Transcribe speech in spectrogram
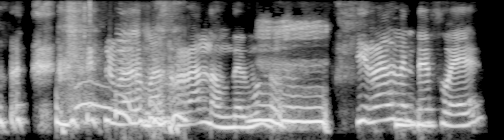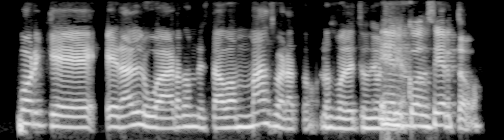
el lugar más random del mundo. Y realmente fue porque era el lugar donde estaba más barato los boletos de Olivia. El concierto.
